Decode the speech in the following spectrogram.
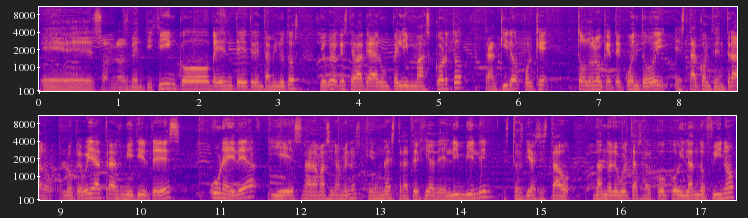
eh, son los 25, 20, 30 minutos. Yo creo que este va a quedar un pelín más corto, tranquilo, porque todo lo que te cuento hoy está concentrado. Lo que voy a transmitirte es una idea y es nada más y nada menos que una estrategia de lean building. Estos días he estado dándole vueltas al coco, hilando fino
